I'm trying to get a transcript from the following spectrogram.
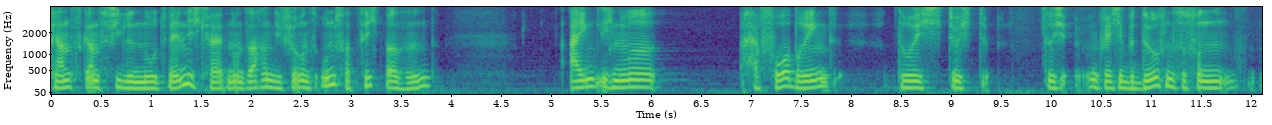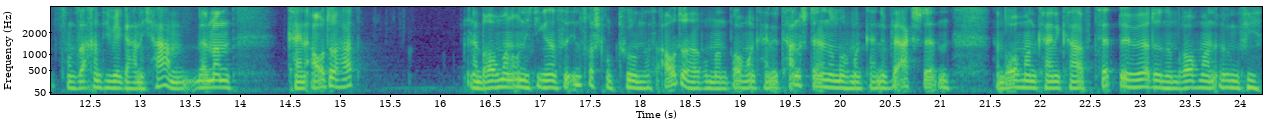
ganz, ganz viele Notwendigkeiten und Sachen, die für uns unverzichtbar sind, eigentlich nur hervorbringt durch, durch, durch irgendwelche Bedürfnisse von, von Sachen, die wir gar nicht haben. Wenn man kein Auto hat, dann braucht man auch nicht die ganze Infrastruktur um das Auto herum. Dann braucht man keine Tankstellen, dann braucht man keine Werkstätten, dann braucht man keine Kfz-Behörde, dann braucht man irgendwie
